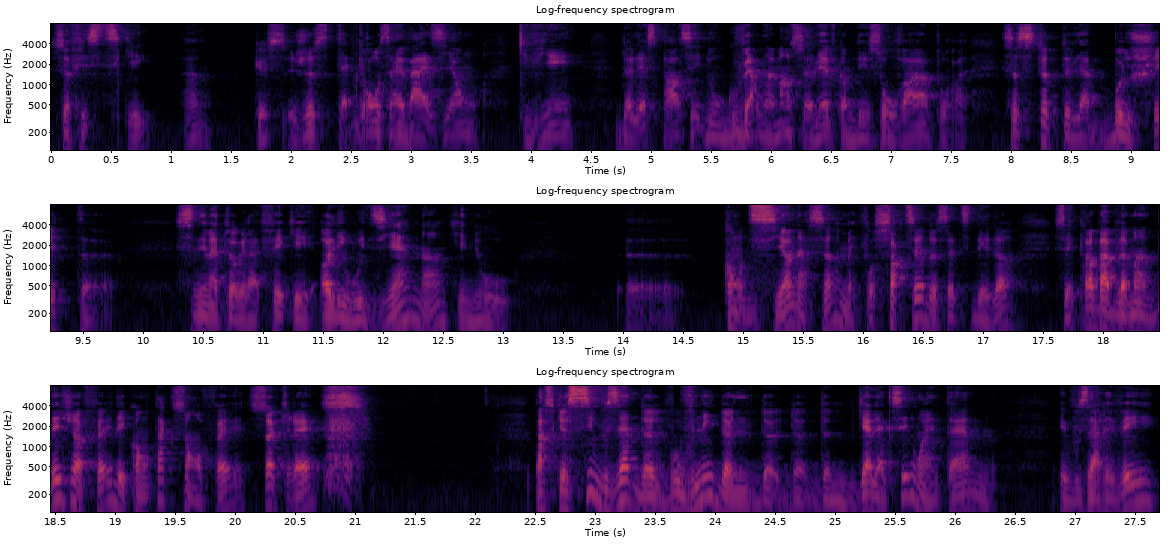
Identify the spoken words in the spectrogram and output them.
sophistiqué hein, que juste cette grosse invasion qui vient de l'espace et nos gouvernements se lèvent comme des sauveurs pour... Euh, ça, c'est toute la bullshit euh, cinématographique et hollywoodienne hein, qui nous conditionne à ça, mais il faut sortir de cette idée-là. C'est probablement déjà fait, les contacts sont faits, secrets. Parce que si vous êtes, vous venez d'une galaxie lointaine et vous arrivez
